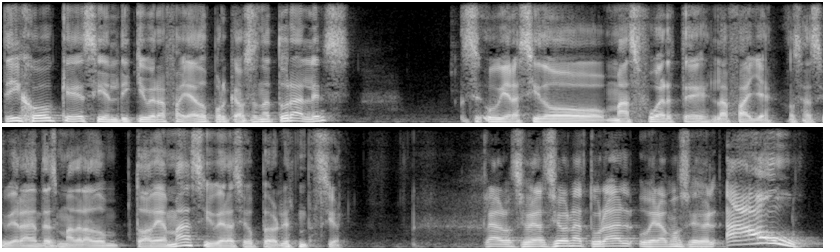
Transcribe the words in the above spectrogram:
dijo que si el dique hubiera fallado por causas naturales, hubiera sido más fuerte la falla. O sea, se hubiera desmadrado todavía más y hubiera sido peor la inundación. Claro, si hubiera sido natural, hubiéramos oído el ¡au!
